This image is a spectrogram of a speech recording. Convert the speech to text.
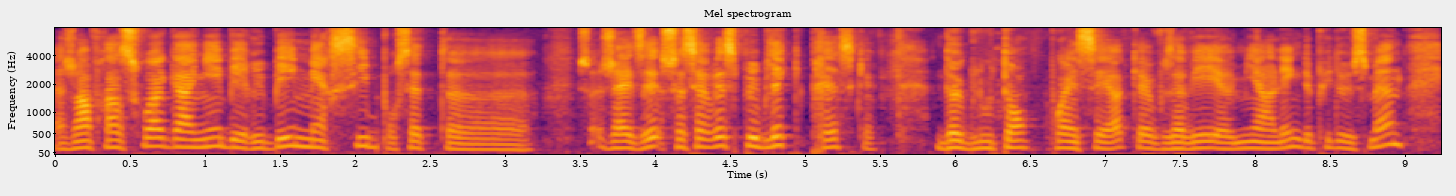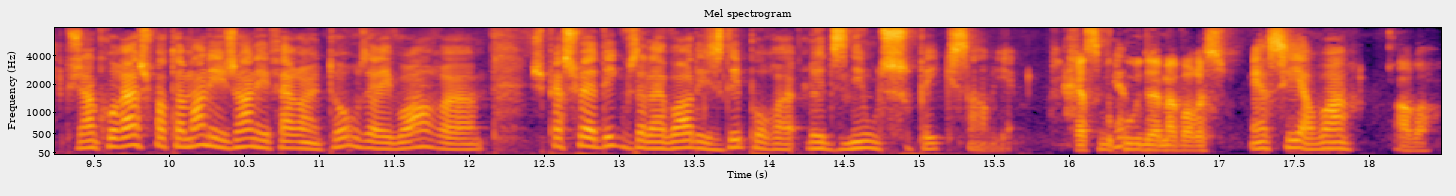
Jean-François Gagné-Bérubé, merci pour cette, euh, dire, ce service public presque de glouton.ca que vous avez euh, mis en ligne depuis deux semaines. j'encourage fortement les gens à aller faire un tour. Vous allez voir, euh, je suis persuadé que vous allez avoir des idées pour le dîner ou le souper qui s'en vient. Merci beaucoup de m'avoir reçu. Merci, au revoir. Au revoir.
